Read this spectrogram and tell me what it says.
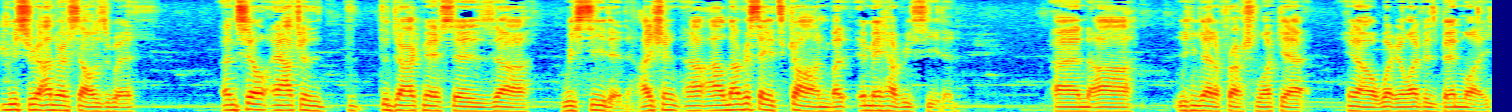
we surround ourselves with until after the, the darkness is uh, receded. I shouldn't. Uh, I'll never say it's gone, but it may have receded, and uh, you can get a fresh look at you know what your life has been like.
